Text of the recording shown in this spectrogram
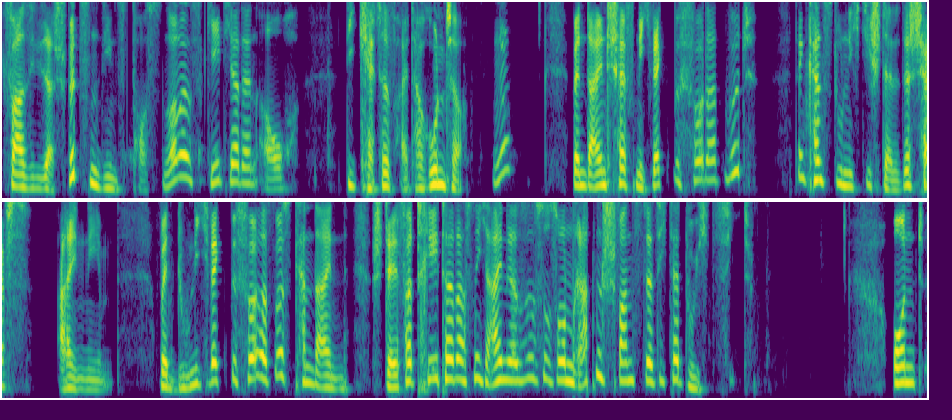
quasi dieser Spitzendienstposten, sondern es geht ja dann auch die Kette weiter runter. Ne? Wenn dein Chef nicht wegbefördert wird, dann kannst du nicht die Stelle des Chefs einnehmen. Wenn du nicht wegbefördert wirst, kann dein Stellvertreter das nicht einnehmen. Das ist so ein Rattenschwanz, der sich da durchzieht. Und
